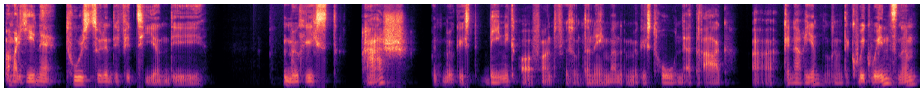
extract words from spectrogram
einmal jene Tools zu identifizieren, die möglichst rasch mit möglichst wenig Aufwand fürs Unternehmen möglichst hohen Ertrag äh, generieren, die Quick Wins. Ne?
